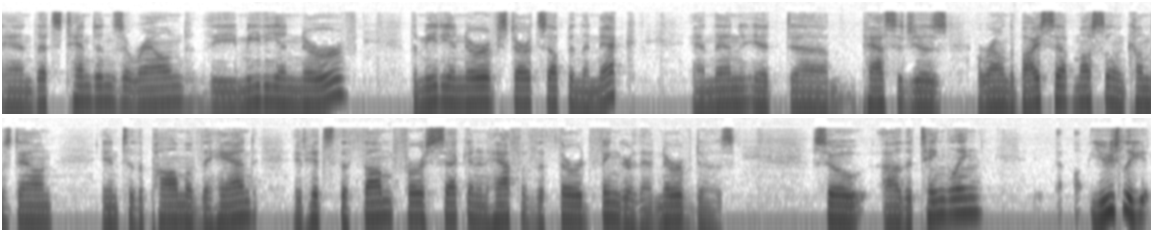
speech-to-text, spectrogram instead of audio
and that's tendons around the median nerve. The median nerve starts up in the neck, and then it um passages around the bicep muscle and comes down into the palm of the hand. It hits the thumb first, second, and half of the third finger, that nerve does. So uh, the tingling usually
